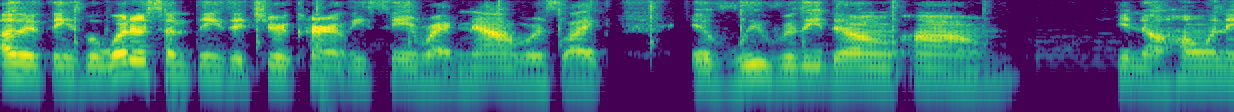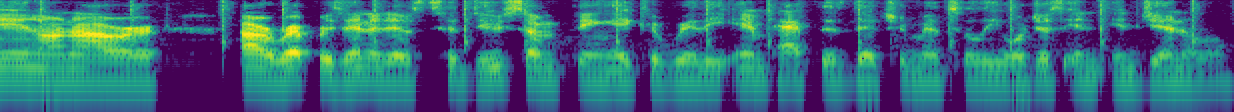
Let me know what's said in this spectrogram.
other things. But what are some things that you're currently seeing right now where it's like, if we really don't, um, you know, hone in on our our representatives to do something, it could really impact us detrimentally or just in, in general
